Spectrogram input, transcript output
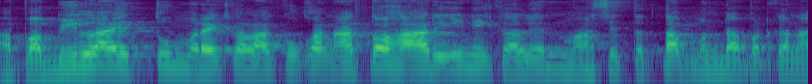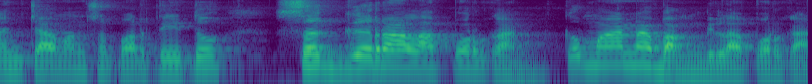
Apabila itu mereka lakukan atau hari ini kalian masih tetap mendapatkan ancaman seperti itu, segera laporkan. Ke mana bang dilaporkan?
